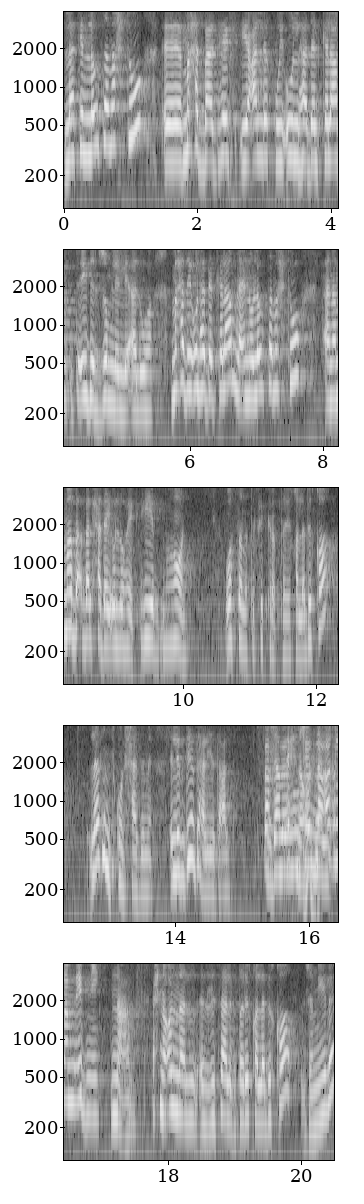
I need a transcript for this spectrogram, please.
لكن لو سمحتوا آه، ما حد بعد هيك يعلق ويقول هذا الكلام. تعيد الجملة اللي قالوها. ما حدا يقول هذا الكلام لأنه لو سمحتوا أنا ما بقبل حدا يقول له هيك. هي هون وصلت الفكرة بطريقة لبقة. لازم تكون حازمة. اللي بده يزعل يزعل. صح مدام إحنا قلنا أغلى من ابني. نعم إحنا قلنا ال- الرسالة بطريقة لبقه جميلة.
